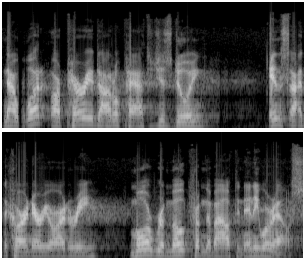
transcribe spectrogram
Now, what are periodontal pathogens doing inside the coronary artery, more remote from the mouth than anywhere else?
